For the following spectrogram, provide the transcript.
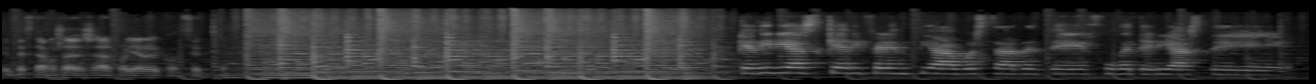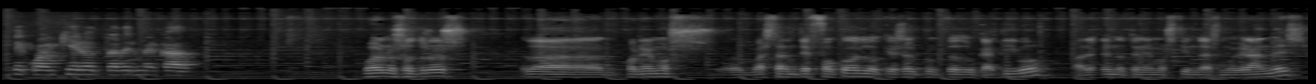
empezamos a desarrollar el concepto. ¿Qué dirías que diferencia vuestra red de jugueterías de, de cualquier otra del mercado? Bueno, nosotros la, ponemos bastante foco en lo que es el producto educativo, ¿vale? no tenemos tiendas muy grandes,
